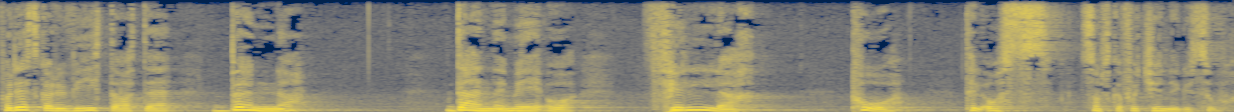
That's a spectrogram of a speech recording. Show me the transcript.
For det skal du vite at bønna, den er med og fyller på til oss som skal forkynne Guds ord.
